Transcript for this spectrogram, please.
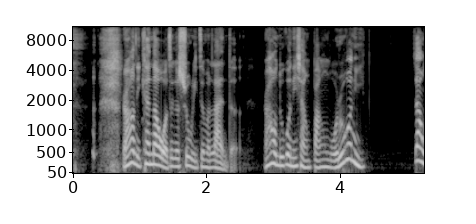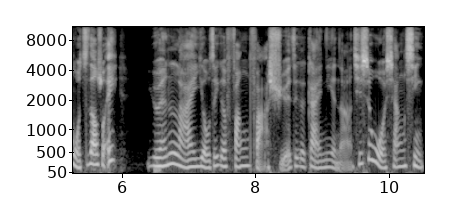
然后你看到我这个数理这么烂的。然后，如果你想帮我，如果你让我知道说，哎，原来有这个方法学这个概念啊，其实我相信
